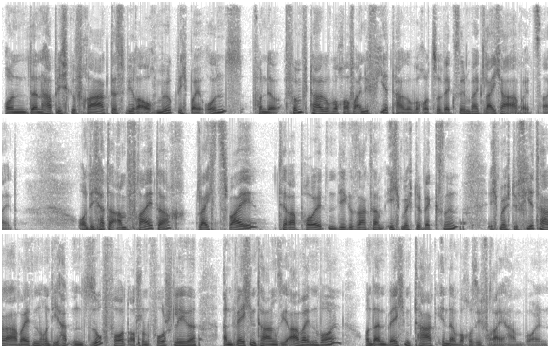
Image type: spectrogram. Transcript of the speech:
Und dann habe ich gefragt, das wäre auch möglich bei uns, von der Fünf-Tage-Woche auf eine Vier-Tage-Woche zu wechseln bei gleicher Arbeitszeit. Und ich hatte am Freitag gleich zwei Therapeuten, die gesagt haben, ich möchte wechseln, ich möchte vier Tage arbeiten und die hatten sofort auch schon Vorschläge, an welchen Tagen sie arbeiten wollen und an welchem Tag in der Woche sie frei haben wollen.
